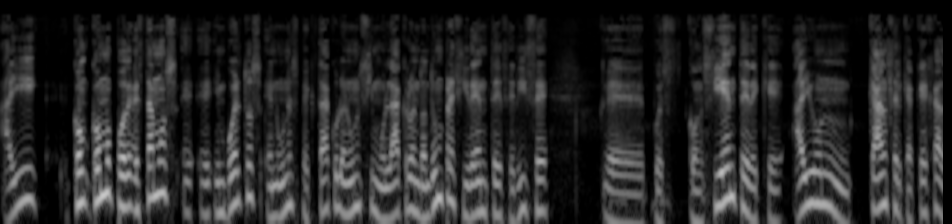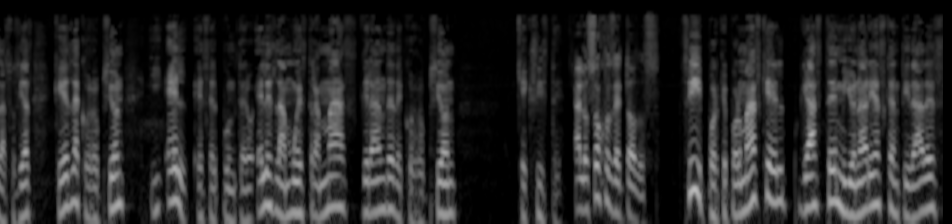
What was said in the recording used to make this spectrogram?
ahí, ¿cómo, cómo pode- estamos eh, eh, envueltos en un espectáculo, en un simulacro, en donde un presidente se dice, eh, pues, consciente de que hay un cáncer que aqueja a la sociedad, que es la corrupción, y él es el puntero, él es la muestra más grande de corrupción que existe. A los ojos de todos. Sí, porque por más que él gaste millonarias cantidades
